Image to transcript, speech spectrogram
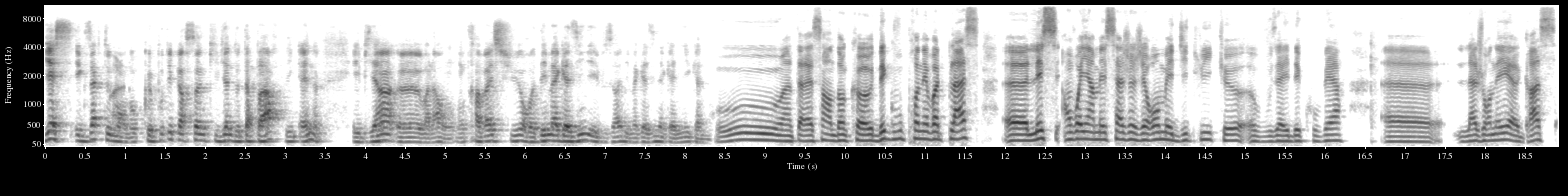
Yes, exactement. Donc euh, pour les personnes qui viennent de ta part, LinkedIn, eh bien, euh, voilà, on, travaille sur des magazines et vous aurez des magazines à gagner également. Ouh, intéressant. Donc, euh, dès que vous prenez votre place, euh, laissez, envoyez un message à Jérôme et dites-lui que vous avez découvert la journée grâce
